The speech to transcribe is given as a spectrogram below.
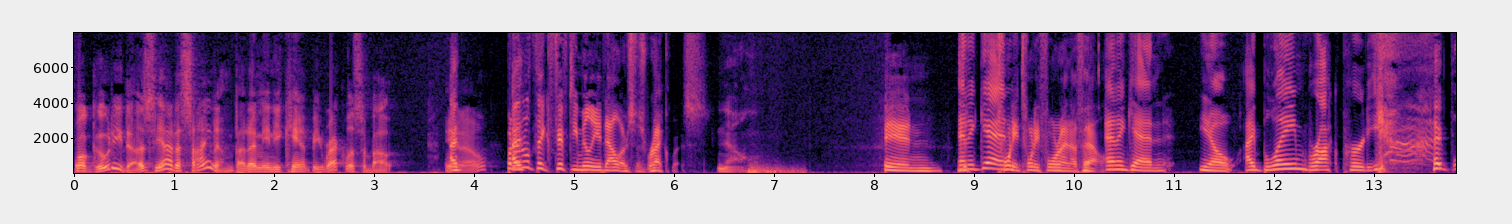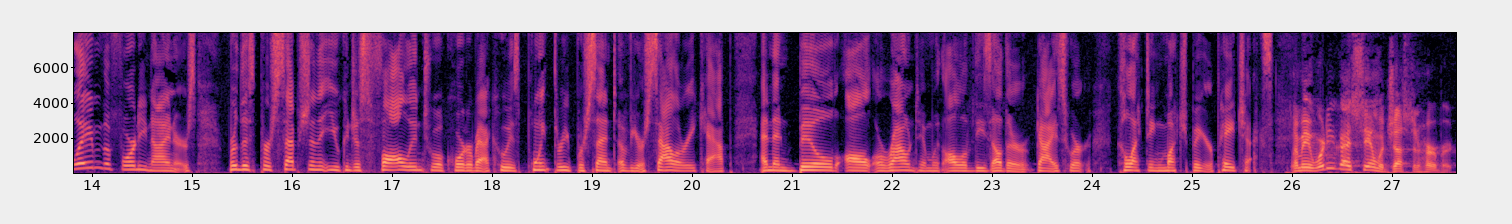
Well, Goody does. Yeah, to sign him. But, I mean, you can't be reckless about, you I- know? But I, I- don't think fifty million dollars is reckless No. In And the again- 2024 NFL. And again, you know, I blame Brock Purdy. I blame the 49ers for this perception that you can just fall into a quarterback who is 0.3% of your salary cap and then build all around him with all of these other guys who are collecting much bigger paychecks. I mean, where do you guys stand with Justin Herbert?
